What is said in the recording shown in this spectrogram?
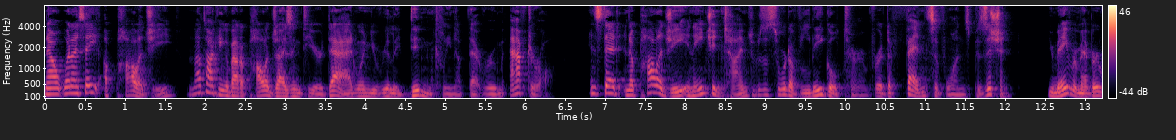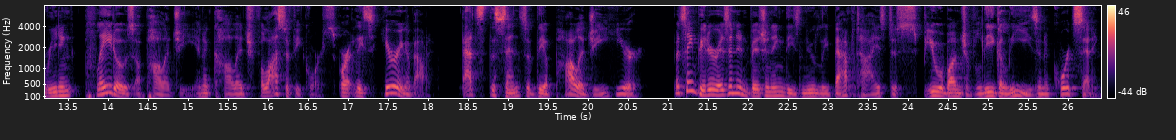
Now, when I say apology, I'm not talking about apologizing to your dad when you really didn't clean up that room after all. Instead, an apology in ancient times was a sort of legal term for a defense of one's position. You may remember reading Plato's Apology in a college philosophy course, or at least hearing about it. That's the sense of the apology here. But St. Peter isn't envisioning these newly baptized to spew a bunch of legalese in a court setting.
